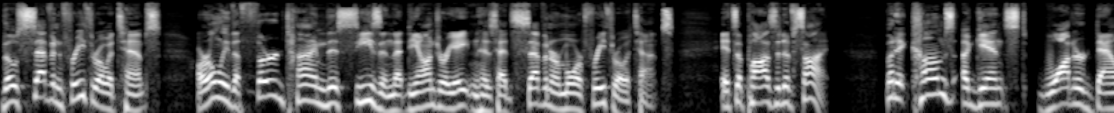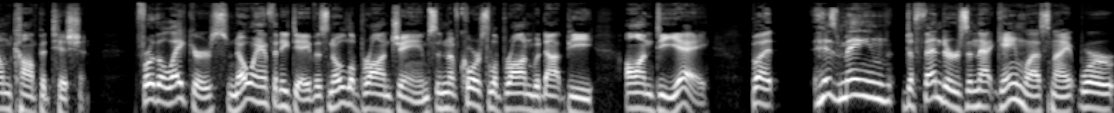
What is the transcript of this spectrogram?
those seven free throw attempts are only the third time this season that DeAndre Ayton has had seven or more free throw attempts. It's a positive sign, but it comes against watered down competition. For the Lakers, no Anthony Davis, no LeBron James, and of course, LeBron would not be on DA, but his main defenders in that game last night were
